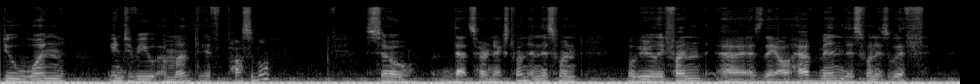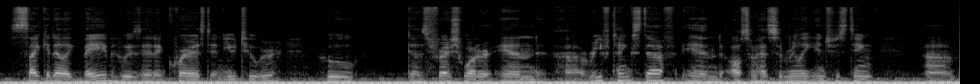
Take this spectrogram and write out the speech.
do one interview a month if possible. So that's our next one, and this one will be really fun, uh, as they all have been. This one is with Psychedelic Babe, who is an aquarist and YouTuber who does freshwater and uh, reef tank stuff, and also has some really interesting. Um,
